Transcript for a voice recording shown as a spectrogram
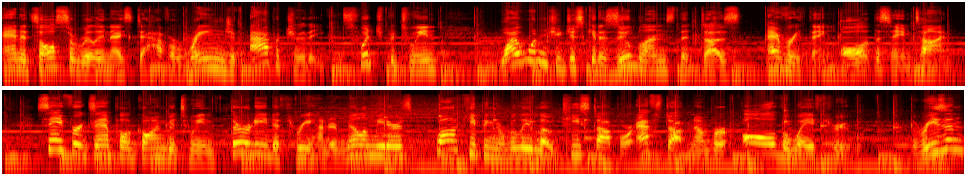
and it's also really nice to have a range of aperture that you can switch between, why wouldn't you just get a zoom lens that does everything all at the same time? Say for example going between 30 to 300 millimeters while keeping a really low t-stop or f-stop number all the way through. The reason?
